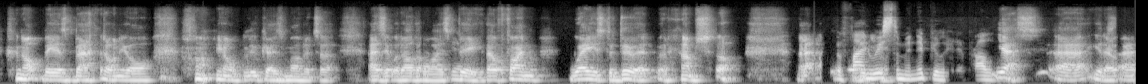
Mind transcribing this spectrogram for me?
not be as bad on your on your glucose monitor as it would otherwise yeah. be they'll find ways to do it but i'm sure they'll find ways to manipulate it probably yes uh, you know uh,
